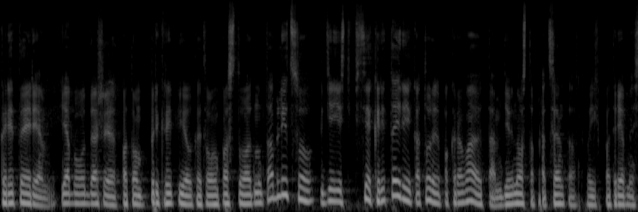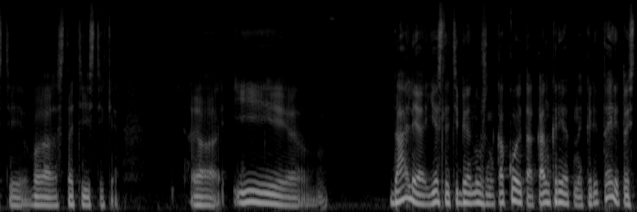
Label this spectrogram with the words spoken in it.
критериям. Я бы вот даже потом прикрепил к этому посту одну таблицу, где есть все критерии, которые покрывают там 90% твоих потребностей в статистике. Э, и далее, если тебе нужен какой-то конкретный критерий, то есть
